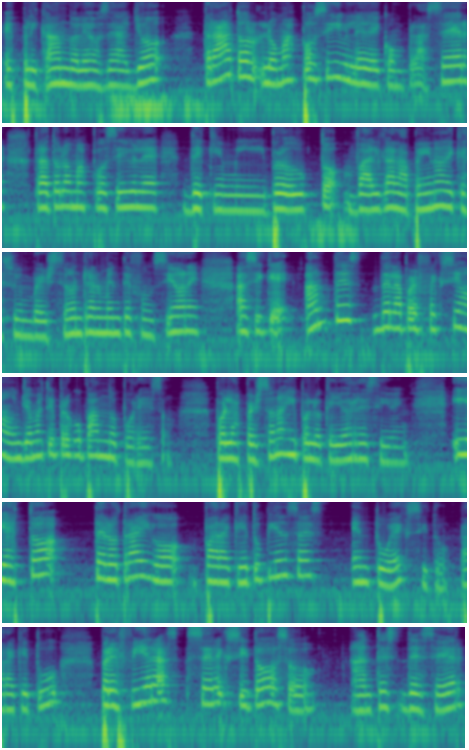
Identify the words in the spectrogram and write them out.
explicándoles. O sea, yo trato lo más posible de complacer, trato lo más posible de que mi producto valga la pena, de que su inversión realmente funcione. Así que antes de la perfección, yo me estoy preocupando por eso, por las personas y por lo que ellos reciben. Y esto te lo traigo para que tú pienses en tu éxito, para que tú prefieras ser exitoso antes de ser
